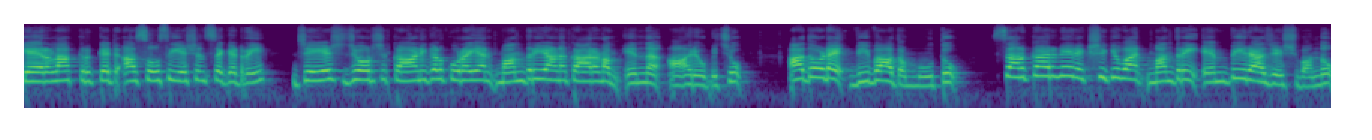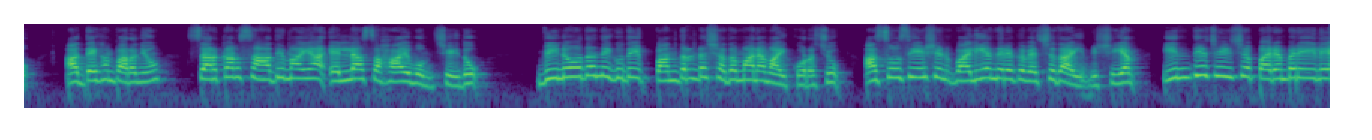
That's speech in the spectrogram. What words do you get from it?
Kerala cricket association secretary Jayesh George കാണികൾ കുറയാൻ മന്ത്രിയാണ് കാരണം എന്ന് ആരോപിച്ചു. അതോടെ വിവാദം മൂത്തു. സർക്കാരിനെ രക്ഷിക്കുവാൻ മന്ത്രി എം പി രാജേഷ് വന്നു. അദ്ദേഹം പറഞ്ഞു സർക്കാർ സാധ്യമായ എല്ലാ സഹായവും ചെയ്തു. വിനോദ നികുതി പന്ത്രണ്ട് ശതമാനമായി കുറച്ചു. അസോസിയേഷൻ വലിയ നിരക്ക് വെച്ചതായി വിഷയം. ഇന്ത്യ ജയിച്ച പരമ്പരയിലെ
